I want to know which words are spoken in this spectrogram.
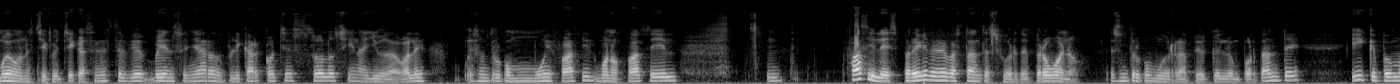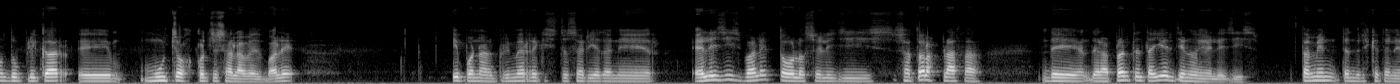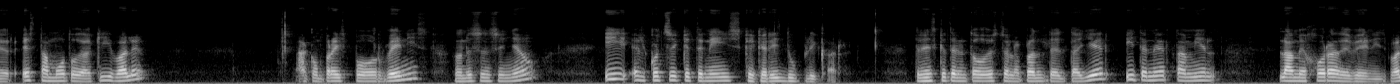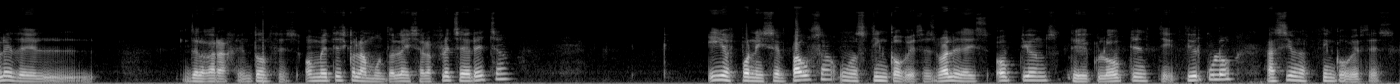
Muy buenos chicos y chicas, en este vídeo voy a enseñar a duplicar coches solo sin ayuda, ¿vale? Es un truco muy fácil, bueno, fácil... Fácil es, pero hay que tener bastante suerte, pero bueno, es un truco muy rápido, que es lo importante Y que podemos duplicar eh, muchos coches a la vez, ¿vale? Y pues nada, el primer requisito sería tener LGs, ¿vale? Todos los LGs, o sea, todas las plazas de, de la planta del taller lleno de LGs También tendréis que tener esta moto de aquí, ¿vale? La compráis por Venice, donde os he enseñado, y el coche que tenéis que queréis duplicar. Tenéis que tener todo esto en la planta del taller y tener también la mejora de Venice, ¿vale? Del, del garaje. Entonces, os metéis con la moto, le a la flecha derecha y os ponéis en pausa unos 5 veces, ¿vale? Le options, círculo, options, círculo, así unas 5 veces.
